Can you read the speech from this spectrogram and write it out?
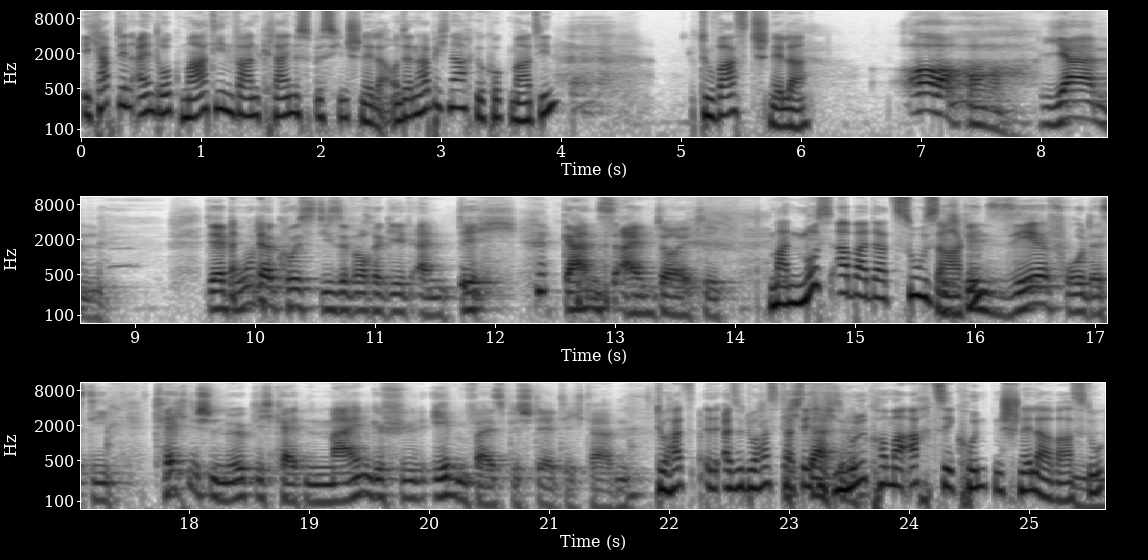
ich habe den Eindruck, Martin war ein kleines bisschen schneller. Und dann habe ich nachgeguckt, Martin, du warst schneller. Jan, der Bruderkuss diese Woche geht an dich. Ganz eindeutig. Man muss aber dazu Ich bin sagen, sehr froh, dass die technischen Möglichkeiten mein Gefühl ebenfalls bestätigt haben. du hast, äh, also du hast tatsächlich dachte- Mhm. 0,8 Sekunden schneller warst du.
